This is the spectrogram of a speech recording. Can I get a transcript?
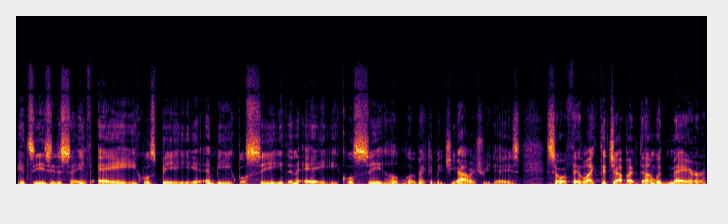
it's easy to say if A equals B and B equals C, then A equals C. Oh, I'm going back to my geometry days. So if they like the job I've done with mayor,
